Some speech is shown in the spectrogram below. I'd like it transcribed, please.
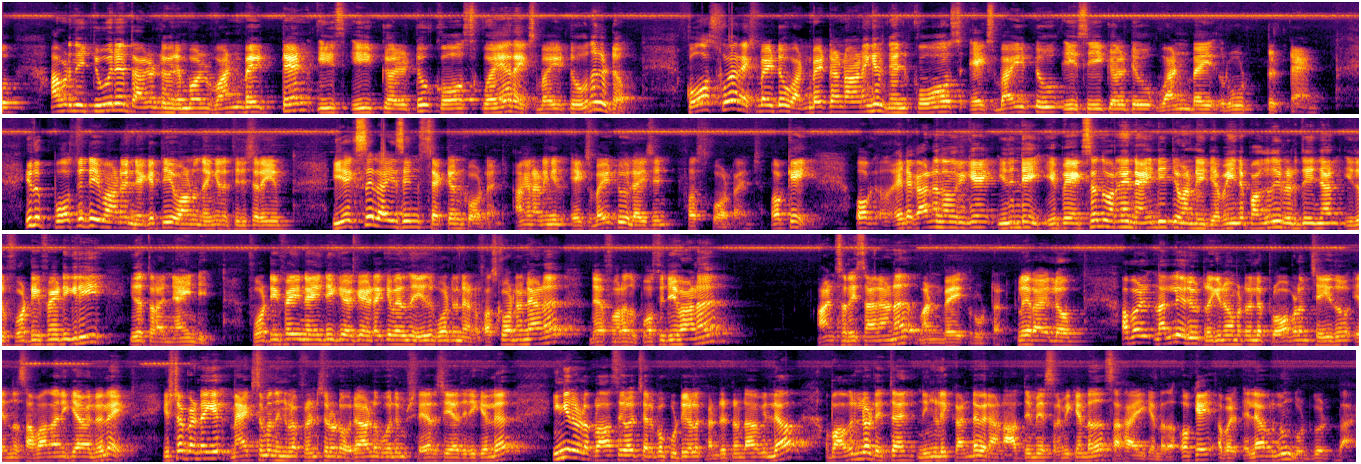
അവിടുന്ന് ടൂവിനെ താഴോട്ട് വരുമ്പോൾ one by ten is equal to cos square x by two എന്ന് കിട്ടും. Cos square x by two one by ten ആണെങ്കിൽ then cos x by two is equal to one by root ten ഇത് positive ആണോ negative ആണോ എന്ന് എങ്ങനെ തിരിച്ചറിയും? X lies in second quadrant അങ്ങനെയാണെങ്കിൽ x by two lies in first quadrant okay എന്റെ കാരണം നോക്കിക്കേ? ഇതിന്റെ ഇപ്പോൾ എക്സ് എന്ന് പറഞ്ഞാൽ നയന്റി ടു വൺ എയ്റ്റി അപ്പോൾ ഇതിന്റെ പകുതിയിൽ എടുത്തു കഴിഞ്ഞാൽ ഇത് ഫോർട്ടി ഫൈവ് ഡിഗ്രി ഇത് എത്ര? നയന്റി ഫോർട്ടി ഫൈവ് നയന്റിക്കൊക്കെ ഇടയ്ക്ക് വരുന്ന ഏത് കോട്ടന്റാണ് ഫസ്റ്റ് കോട്ടന്റാണ് ആണ്. ഫോർ അത് പോസിറ്റീവ് ആണ്. ആൻസർ ഈസ് ആരാണ്? വൺ ബൈ റൂട്ട് ആണ്. ക്ലിയർ ആയല്ലോ? അപ്പോൾ നല്ലൊരു ട്രിഗിനോമെട്രിയിലെ പ്രോബ്ലം ചെയ്തു എന്ന് സമാധാനിക്കാമല്ലോ അല്ലേ? ഇഷ്ടപ്പെട്ടെങ്കിൽ മാക്സിമം നിങ്ങളുടെ ഫ്രണ്ട്സിനോട് ഒരാൾ പോലും ഷെയർ ചെയ്യാതിരിക്കൽ ഇങ്ങനെയുള്ള ക്ലാസ്സുകൾ ചിലപ്പോൾ കുട്ടികൾ കണ്ടിട്ടുണ്ടാവില്ല. അപ്പോൾ അവരിലോട്ട് എത്താൻ നിങ്ങൾ ഈ കണ്ടവരാണ് ആദ്യമേ ശ്രമിക്കേണ്ടത് സഹായിക്കേണ്ടത്. ഓക്കെ അപ്പോൾ എല്ലാവർക്കും ഗുഡ് ഗുഡ് ബൈ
